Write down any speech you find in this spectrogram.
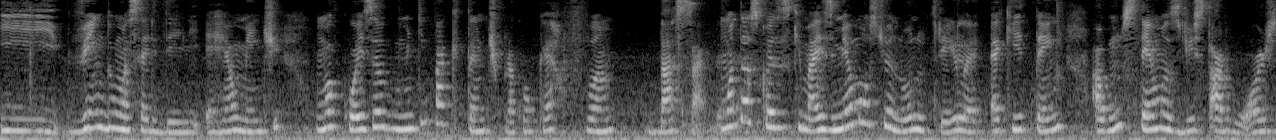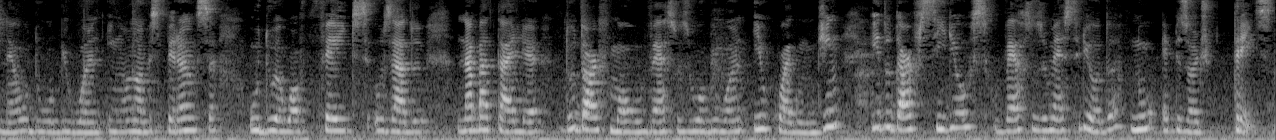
E vendo uma série dele é realmente uma coisa muito impactante para qualquer fã da saga. Uma das coisas que mais me emocionou no trailer é que tem alguns temas de Star Wars, né? O do Obi-Wan em Uma Nova Esperança, o Duel of Fates, usado na batalha do Darth Maul versus o Obi-Wan e o Qui-Gon Jinn, e do Darth Sidious versus o Mestre Yoda no episódio 3.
